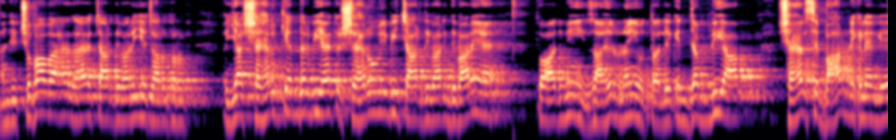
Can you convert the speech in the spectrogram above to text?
ہاں جی چھپا ہوا ہے، ظاہر چار دیواری ہے چاروں طرف۔ یا شہر کے اندر بھی ہے تو شہروں میں بھی چار دیواری دیواریں ہیں تو آدمی ظاہر نہیں ہوتا، لیکن جب بھی آپ شہر سے باہر نکلیں گے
